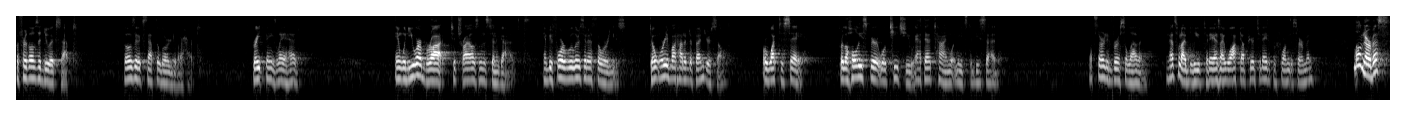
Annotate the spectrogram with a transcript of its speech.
But for those that do accept, those that accept the Lord into their heart, Great things lay ahead. And when you are brought to trials in the synagogues and before rulers and authorities, don't worry about how to defend yourself or what to say, for the Holy Spirit will teach you at that time what needs to be said. That started in verse 11. And that's what I believe today as I walked up here today to perform the sermon. A little nervous,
